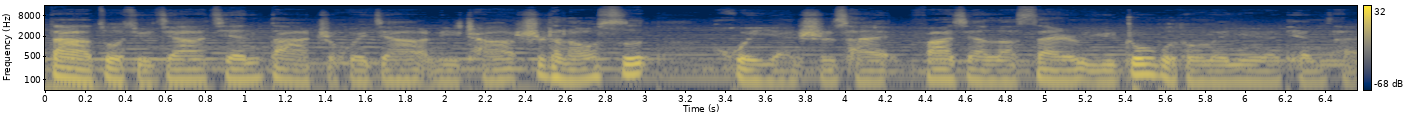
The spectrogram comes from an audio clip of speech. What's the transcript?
大作曲家兼大指挥家理查施特劳斯慧眼识才，发现了塞尔与众不同的音乐天才。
